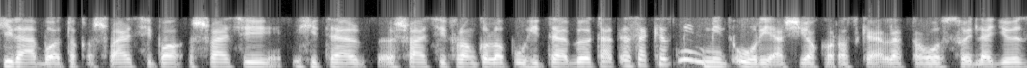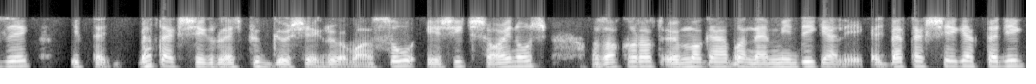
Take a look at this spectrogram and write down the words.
kilábaltak a svájci, a svájci hitel, a svájci frank alapú hitelből, tehát ezekhez mind-mind óriási akarat kellett ahhoz, hogy legyőzzék. Itt egy betegségről, egy függőségről van szó, és itt sajnos az akarat önmagában nem mindig elég. Egy betegséget pedig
